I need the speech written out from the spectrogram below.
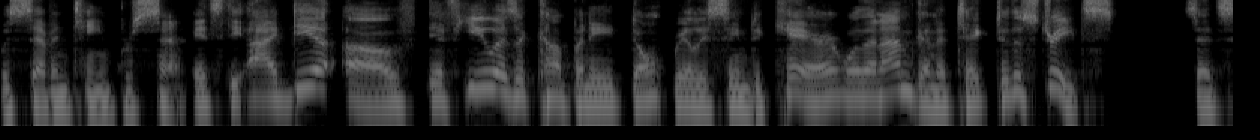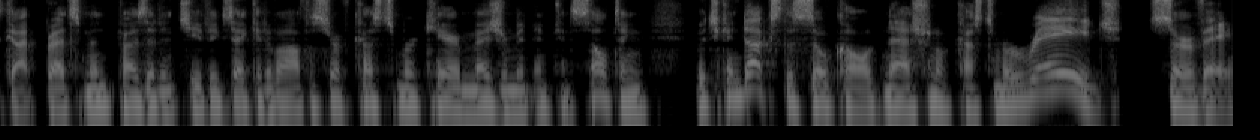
was 17%. It's the idea of if you as a company don't really seem to care, well, then I'm going to take to the streets, said Scott Broetzmann, President, Chief Executive Officer of Customer Care Measurement and Consulting, which conducts the so called National Customer Rage Survey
